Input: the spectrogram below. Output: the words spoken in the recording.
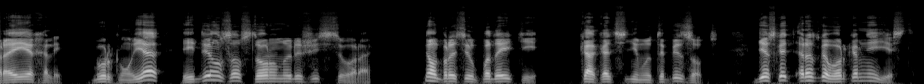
«Проехали!» — буркнул я и двинулся в сторону режиссера. Он просил подойти, как отснимут эпизод. Дескать, разговор ко мне есть.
